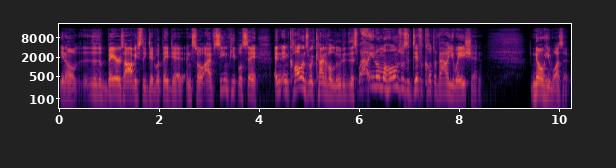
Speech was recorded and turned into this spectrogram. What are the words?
you know, the, the Bears obviously did what they did. And so I've seen people say, and, and Collinsworth kind of alluded to this, well, you know, Mahomes was a difficult evaluation. No, he wasn't.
